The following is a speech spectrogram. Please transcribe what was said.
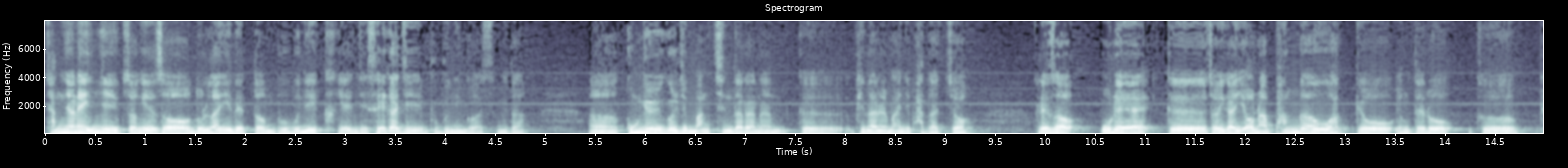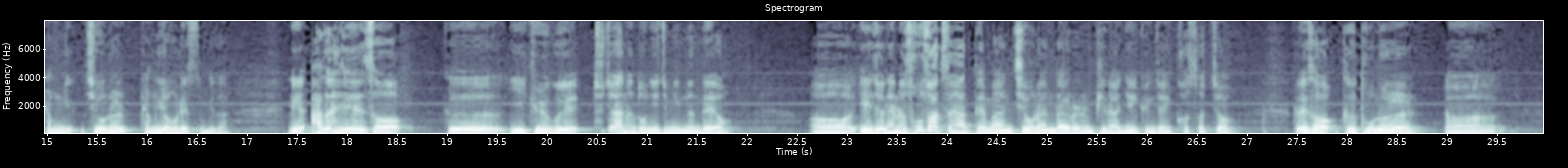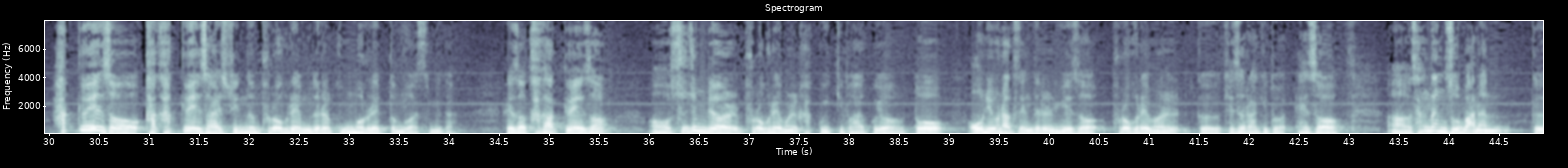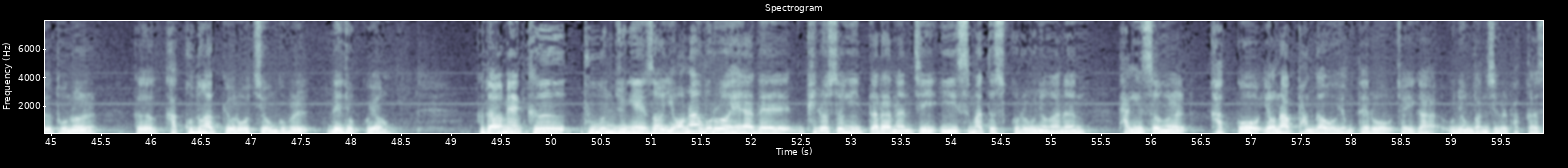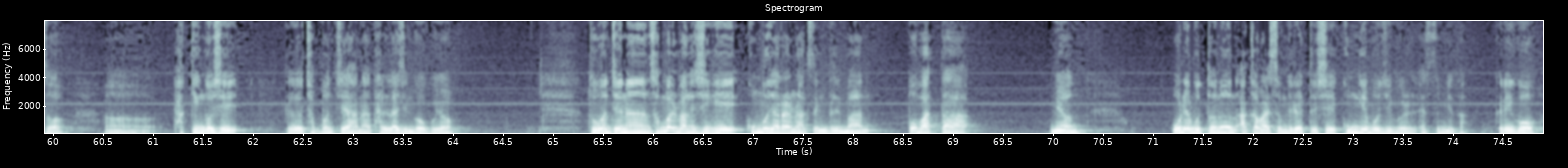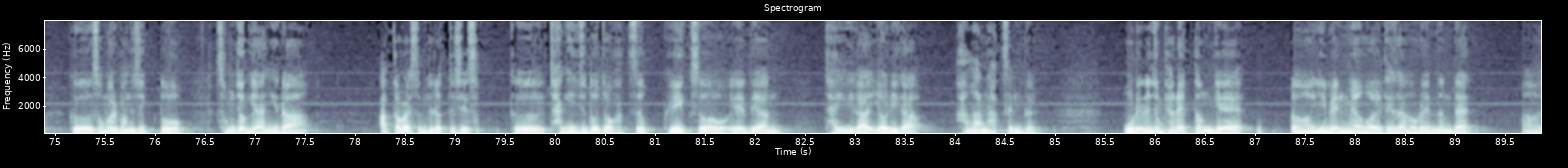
작년에 인재 육성에서 논란이 됐던 부분이 크게 이제 세 가지 부분인 것 같습니다. 어, 공교육을 좀 망친다라는 그 비난을 많이 받았죠. 그래서 올해 그 저희가 연합 방과후 학교 형태로 그 병, 지원을 변경을 했습니다. 이 아산시에서 그 이 교육에 투자하는 돈이 좀 있는데요. 어, 예전에는 소수학생한테만 지원한다라는 비난이 굉장히 컸었죠. 그래서 그 돈을 어, 학교에서 각 학교에서 할 수 있는 프로그램들을 공모를 했던 것 같습니다. 그래서 각 학교에서 어, 수준별 프로그램을 갖고 있기도 하고요. 또 어려운 학생들을 위해서 프로그램을 그 개설하기도 해서 어, 상당수 많은 그 돈을 그 각 고등학교로 지원금을 내줬고요. 그 다음에 그 부분 중에서 연합으로 해야 될 필요성이 있다라는 이 스마트 스쿨을 운영하는 당위성을 갖고 연합 방과후 형태로 저희가 운영 방식을 바꿔서 어, 바뀐 것이 그 첫 번째 하나 달라진 거고요. 두 번째는 선발 방식이 공부 잘하는 학생들만 뽑았다면 올해부터는 아까 말씀드렸듯이 공개 모집을 했습니다. 그리고 그 선발 방식도 성적이 아니라 아까 말씀드렸듯이 그 자기주도적 학습 계획서에 대한 자기가 열의가 강한 학생들. 올해는 좀 편했던 게 어, 200명을 대상으로 했는데 어,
